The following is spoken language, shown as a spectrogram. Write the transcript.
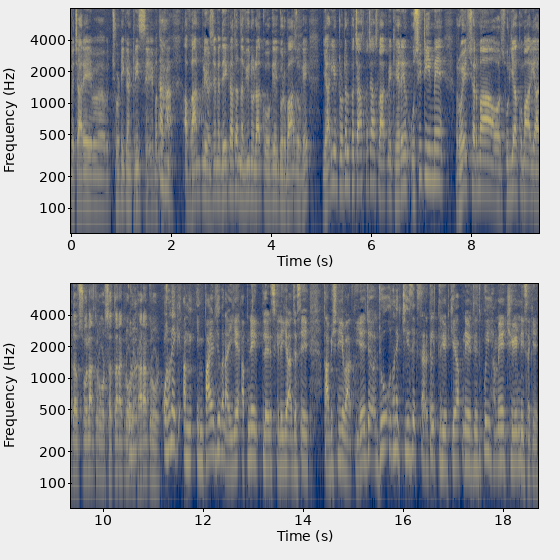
बेचारे छोटी कंट्रीज़ से मतलब हाँ। अफगान प्लेयर्स से मैं देख रहा था नवीन उलाक हो गए गुरबाज हो गए। यार ये टोटल पचास पचास लाख में खेल रहे हैं उसी टीम में रोहित शर्मा और सूर्या कुमार यादव सोलह करोड़ सत्रह करोड़ अठारह करोड़। उन्होंने एक एम्पायर जो बनाई है अपने प्लेयर्स के लिए जैसे ताबिश ने ये बात की है जो उन्होंने एक चीज़ एक सर्कल क्रिएट किया अपने कोई हमें छेड़ नहीं सके।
